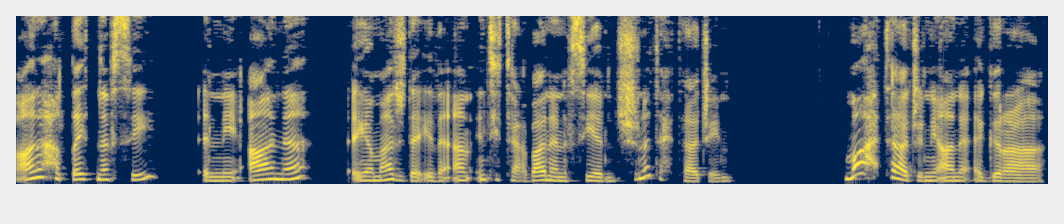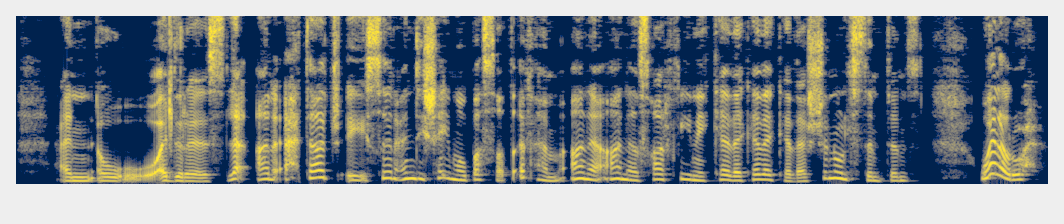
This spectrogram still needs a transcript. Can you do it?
فأنا حطيت نفسي أني أنا يا ماجدة إذا أنا أنت تعبانة نفسيا شنو تحتاجين؟ ما أحتاج أني أنا أقرأ عن أو أدرس لا أنا أحتاج يصير عندي شيء مبسط. أفهم أنا أنا صار فيني كذا كذا كذا شنو ال symptoms وين أروح؟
